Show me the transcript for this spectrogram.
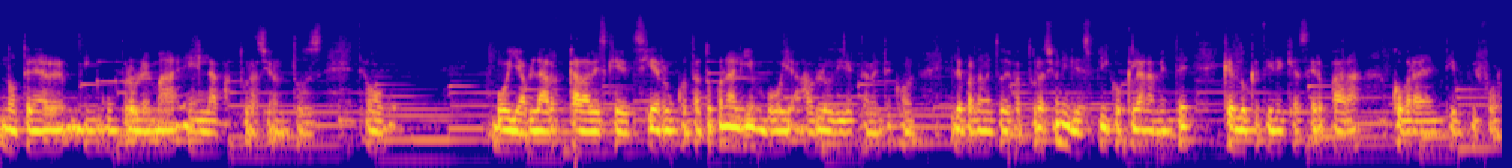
no tener ningún problema en la facturación. Entonces, voy a hablar cada vez que cierro un contrato con alguien, voy a hablo directamente con el departamento de facturación y le explico claramente qué es lo que tiene que hacer para cobrar en tiempo y forma.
